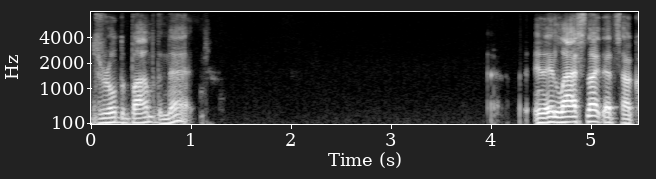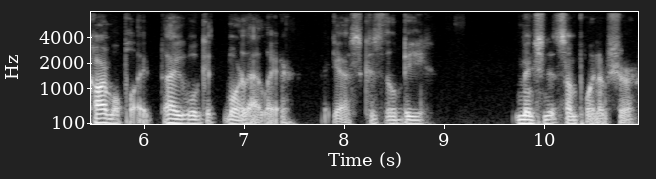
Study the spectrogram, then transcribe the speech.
drilled the bottom of the net. And then last night, that's how Carmel played. I will get more of that later, I guess, because they'll be mentioned at some point, I'm sure.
